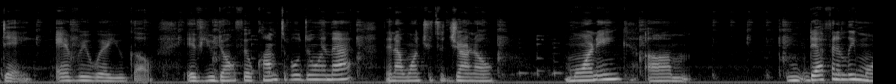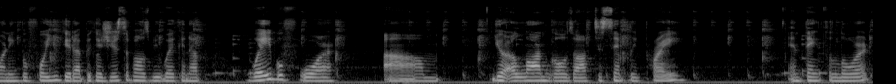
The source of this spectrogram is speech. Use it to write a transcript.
day, everywhere you go. If you don't feel comfortable doing that, then I want you to journal morning, um, definitely morning before you get up because you're supposed to be waking up way before um, your alarm goes off to simply pray and thank the Lord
